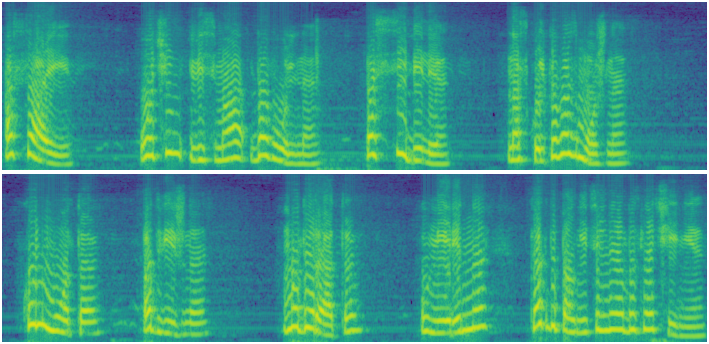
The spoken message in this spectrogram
Асаи – очень весьма довольна. Пассибеле – насколько возможно. Коньмото – подвижно. Модерато – умеренно, как дополнительное обозначение.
